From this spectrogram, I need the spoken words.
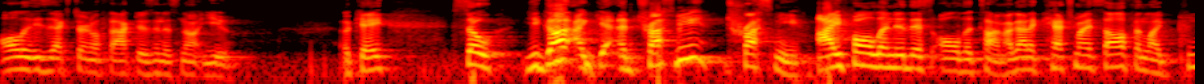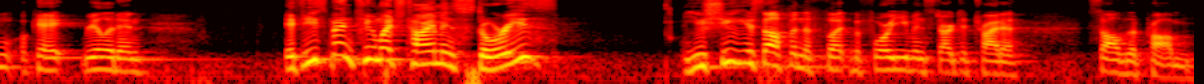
all of these external factors and it's not you. Okay? So you got I get and trust me, trust me, I fall into this all the time. I gotta catch myself and like, okay, reel it in. If you spend too much time in stories, you shoot yourself in the foot before you even start to try to solve the problem.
